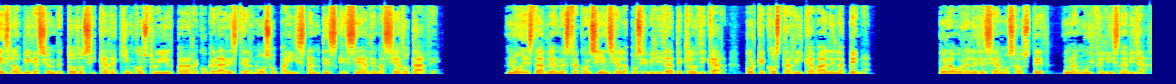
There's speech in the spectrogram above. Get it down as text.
Es la obligación de todos y cada quien construir para recuperar este hermoso país antes que sea demasiado tarde. No es dable a nuestra conciencia la posibilidad de claudicar, porque Costa Rica vale la pena. Por ahora le deseamos a usted una muy feliz Navidad.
